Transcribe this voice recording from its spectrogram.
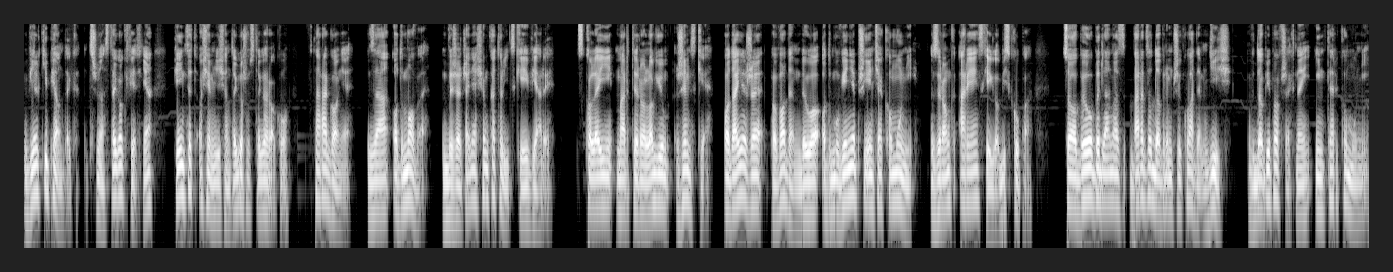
Wielki Piątek 13 kwietnia 586 roku w Taragonie za odmowę wyrzeczenia się katolickiej wiary. Z kolei martyrologium rzymskie podaje, że powodem było odmówienie przyjęcia komunii z rąk ariańskiego biskupa, co byłoby dla nas bardzo dobrym przykładem dziś, w dobie powszechnej interkomunii.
